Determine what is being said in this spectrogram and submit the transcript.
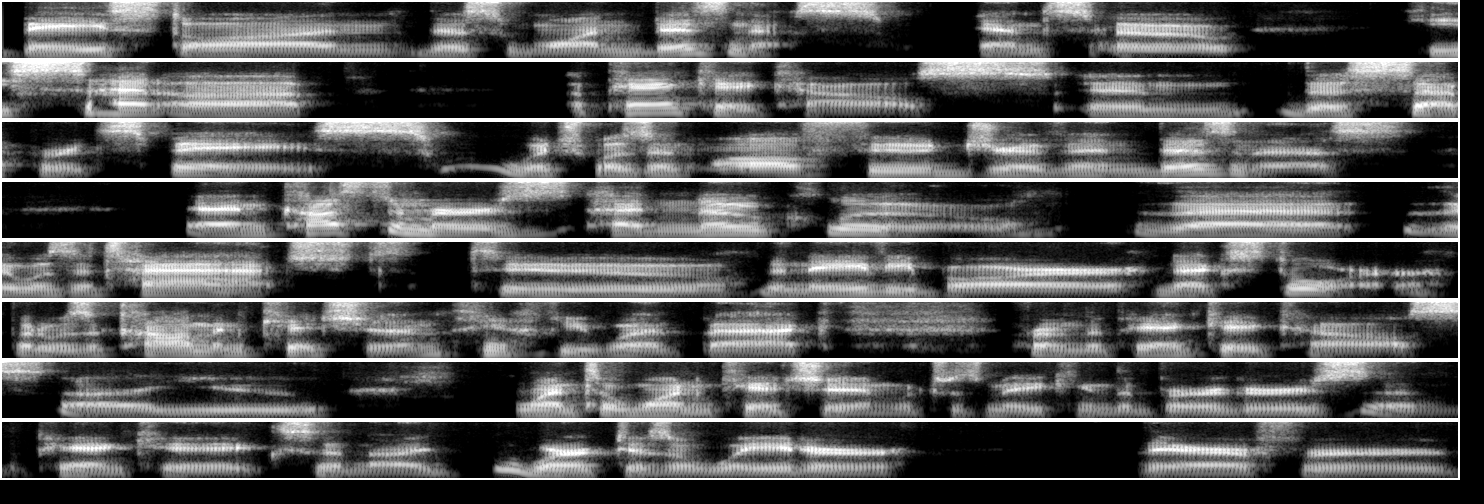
based on this one business. And so he set up a pancake house in this separate space, which was an all food driven business. And customers had no clue that it was attached to the Navy bar next door, but it was a common kitchen. If you went back from the pancake house, uh, you went to one kitchen, which was making the burgers and the pancakes. And I worked as a waiter there for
